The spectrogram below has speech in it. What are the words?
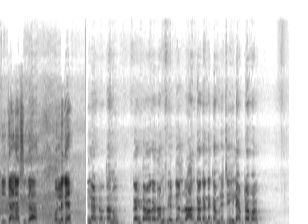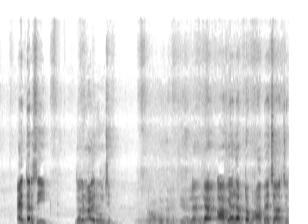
ਕੀ ਕਹਿਣਾ ਸੀਗਾ? ਭੁੱਲ ਗਏ? ਲੈਪਟਾਪ ਤੁਹਾਨੂੰ ਘੰਟਾ ਹੋ ਗਿਆ ਤੁਹਾਨੂੰ ਫਿਰਦਿਆਂ ਨੂੰ। ਰਾਤ ਗਗਨ ਦੇ ਕਮਰੇ 'ਚ ਹੀ ਲੈਪਟਾਪ ਇੱਧਰ ਸੀ ਗਗਨ ਵਾਲੇ ਰੂਮ 'ਚ। ਲੈ ਲੈ ਆ ਪਿਆ ਲੈਪਟਾਪ ਆ ਪਿਆ ਚਾਰਜਰ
